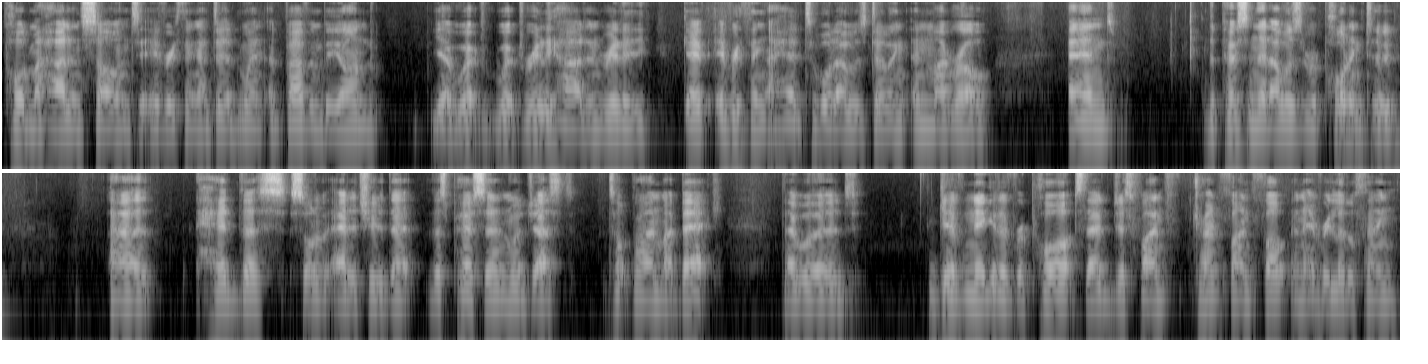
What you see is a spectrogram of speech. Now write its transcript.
poured my heart and soul into everything I did, went above and beyond. Yeah, worked worked really hard and really gave everything I had to what I was doing in my role. And the person that I was reporting to uh, had this sort of attitude that this person would just talk behind my back. They would give negative reports. They'd just find try and find fault in every little thing,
